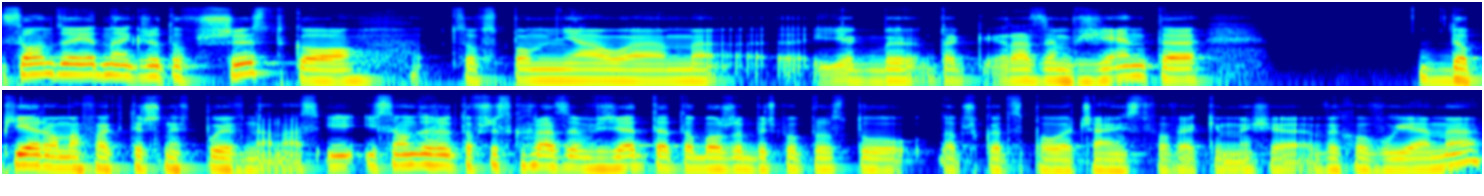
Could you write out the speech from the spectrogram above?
Sądzę jednak, że to wszystko, co wspomniałem, jakby tak razem wzięte, dopiero ma faktyczny wpływ na nas. I, I, sądzę, że to wszystko razem wzięte to może być po prostu na przykład społeczeństwo, w jakim my się wychowujemy.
